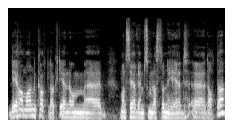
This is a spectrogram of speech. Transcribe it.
Det har man kartlagt gjennom eh, Man ser hvem som laster ned eh, data.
